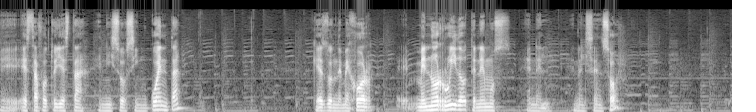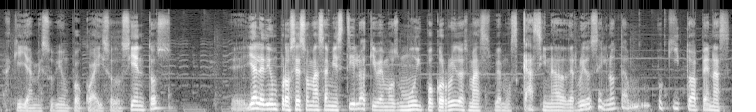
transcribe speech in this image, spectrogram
eh, esta foto ya está en ISO 50, que es donde mejor, eh, menor ruido tenemos en el, en el sensor. Aquí ya me subí un poco a ISO 200. Eh, ya le di un proceso más a mi estilo. Aquí vemos muy poco ruido, es más, vemos casi nada de ruido. Se nota un poquito apenas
